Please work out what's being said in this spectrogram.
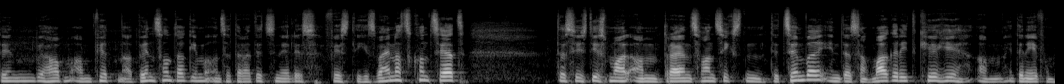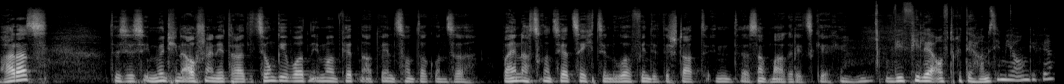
denn wir haben am vierten Adventssonntag immer unser traditionelles festliches Weihnachtskonzert. Das ist diesmal am 23. Dezember in der St. Margaret-Kirche in der Nähe vom Harras. Das ist in München auch schon eine Tradition geworden. Immer am vierten Adventssonntag unser Weihnachtskonzert, 16 Uhr, findet es statt in der St. Margaretskirche. Mhm. Wie viele Auftritte haben Sie im Jahr ungefähr?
